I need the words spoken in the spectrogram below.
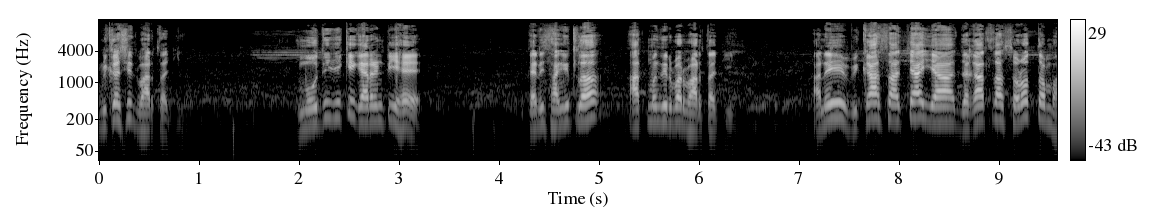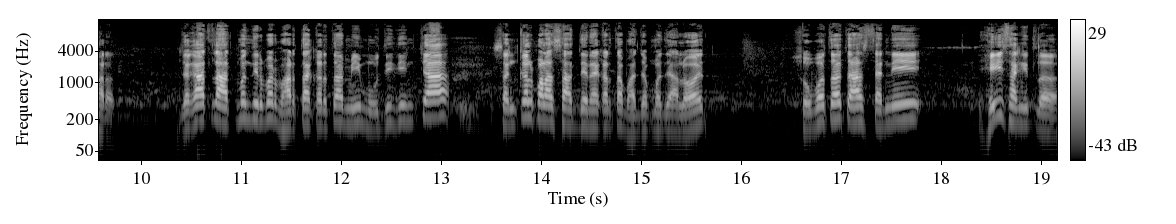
विकसित भारताची मोदीजी की गॅरंटी आहे त्यांनी सांगितलं आत्मनिर्भर भारताची आणि विकासाच्या या जगातला सर्वोत्तम भारत. जगातला आत्मनिर्भर भारताकरता मी मोदीजींच्या संकल्पाला साथ देण्याकरता भाजपमध्ये आलो आहे सोबतच आज त्यांनी हेही सांगितलं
